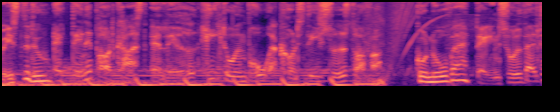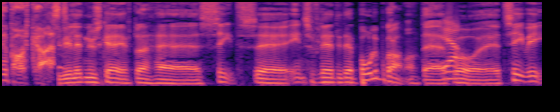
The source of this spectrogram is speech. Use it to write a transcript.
Vidste du, at denne podcast er lavet helt uden brug af kunstige sødestoffer? Gonova, dagens udvalgte podcast. Vi er lidt nysgerrige efter at have set uh, indtil flere af de der boligprogrammer, der er Ja. på uh, tv,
